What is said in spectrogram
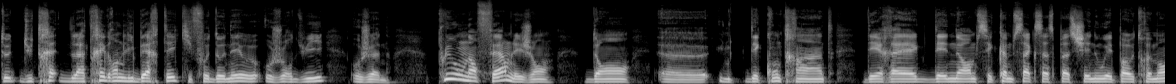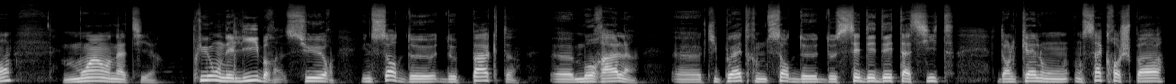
de, la très grande liberté qu'il faut donner aujourd'hui aux jeunes. Plus on enferme les gens dans euh, des contraintes, des règles, des normes, c'est comme ça que ça se passe chez nous et pas autrement, moins on attire. Plus on est libre sur une sorte de, pacte moral qui peut être une sorte de, de CDD tacite dans lequel on ne s'accroche pas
